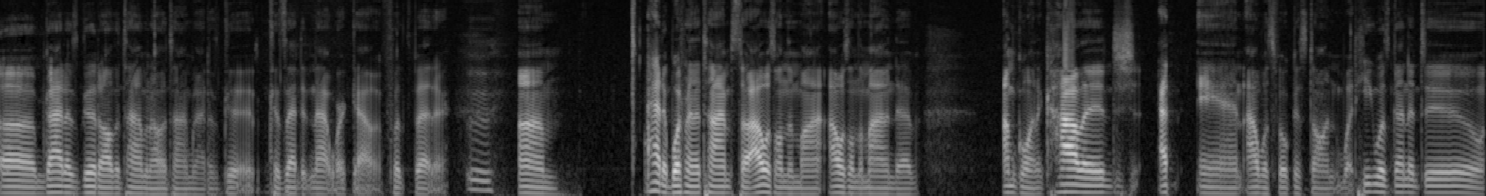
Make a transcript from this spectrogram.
Um, God is good all the time, and all the time God is good. Because that did not work out for the better. Mm. Um, I had a boyfriend at the time, so I was on the mind. I was on the mind of I'm going to college, at, and I was focused on what he was gonna do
